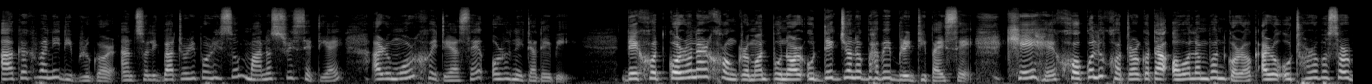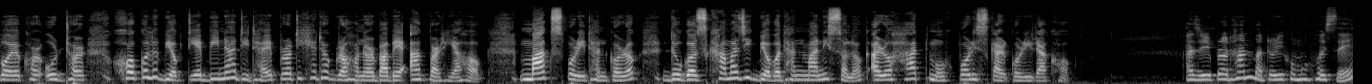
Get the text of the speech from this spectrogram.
আকাশবাণী ডিব্ৰুগড় আঞ্চলিক বাতৰি পঢ়িছো মানশ্ৰী চেতিয়াই আৰু মোৰ সৈতে আছে অৰুণিতা দেৱী। দেশত কৰোণাৰ সংক্ৰমণ পুনৰ উদ্বেগজনকভাৱে বৃদ্ধি পাইছে। সেয়েহে সকলো সতৰ্কতা অৱলম্বন কৰক আৰু ওঠৰ বছৰ বয়সৰ ঊৰ্ধৰ সকলো ব্যক্তিয়ে বিনা দ্বিধাই প্ৰতিষেধক গ্ৰহণৰ বাবে আগবাঢ়ি আহক। মাস্ক পৰিধান কৰক দুগজ সামাজিক ব্যৱধান মানি চলক আৰু হাত মুখ পৰিষ্কাৰ কৰি ৰাখক। আজিৰ প্ৰধান বাতৰিসমূহ হৈছে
